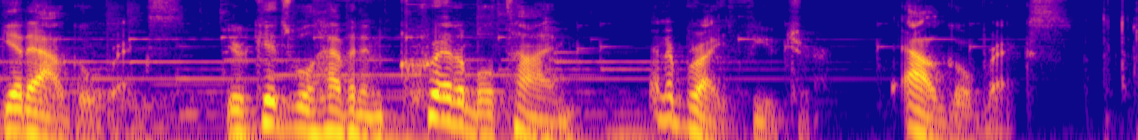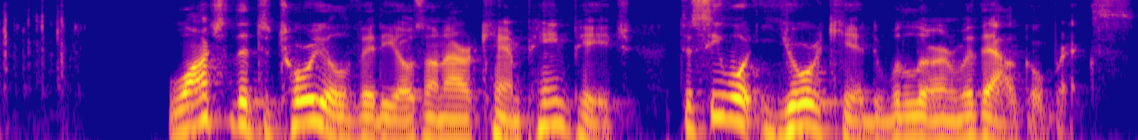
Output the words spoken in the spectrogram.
get Algobrix. Your kids will have an incredible time and a bright future. Algobrix. Watch the tutorial videos on our campaign page to see what your kid will learn with Algobrix.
